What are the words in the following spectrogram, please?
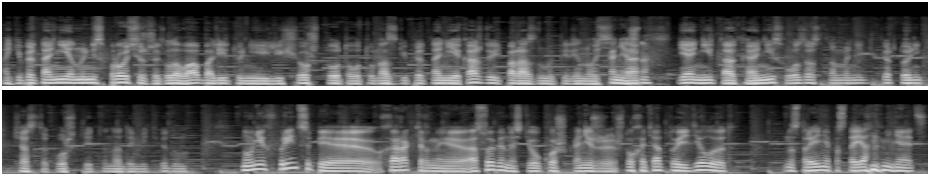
А гипертония, ну не спросишь же, голова болит у нее или еще что-то. Вот у нас гипертония, каждый ведь по-разному переносит. Конечно. Да? И они так, и они с возрастом, они гипертоники часто кошки, это надо иметь в виду. Но у них, в принципе, характерные особенности у кошек. Они же что хотят, то и делают. Настроение постоянно меняется.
